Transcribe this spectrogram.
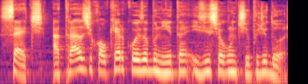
7. Atrás de qualquer coisa bonita existe algum tipo de dor.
